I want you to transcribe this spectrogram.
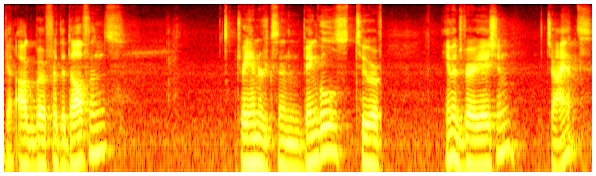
Got Ogbah for the Dolphins. Trey Hendrickson Bengals. Two of image variation Giants.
